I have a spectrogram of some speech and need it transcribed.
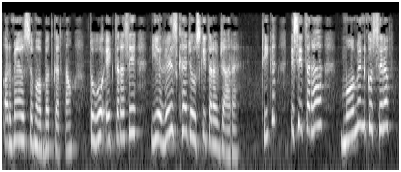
اور میں اس سے محبت کرتا ہوں۔ تو وہ ایک طرح سے یہ رسک ہے جو اس کی طرف جا رہا ہے۔ ٹھیک ہے؟ اسی طرح مومن کو صرف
